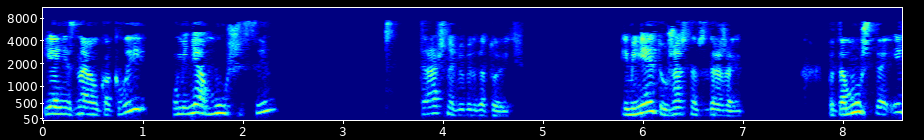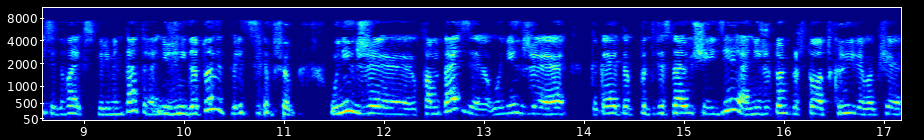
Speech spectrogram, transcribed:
я не знаю, как вы, у меня муж и сын страшно любят готовить. И меня это ужасно раздражает. Потому что эти два экспериментатора, они же не готовят по. У них же фантазия, у них же какая-то потрясающая идея. Они же только что открыли вообще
